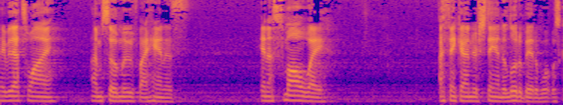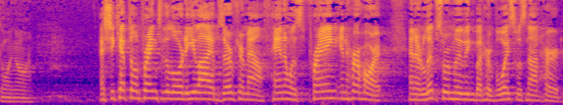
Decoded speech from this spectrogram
Maybe that's why I'm so moved by Hannah's. In a small way, I think I understand a little bit of what was going on. As she kept on praying to the Lord, Eli observed her mouth. Hannah was praying in her heart, and her lips were moving, but her voice was not heard.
